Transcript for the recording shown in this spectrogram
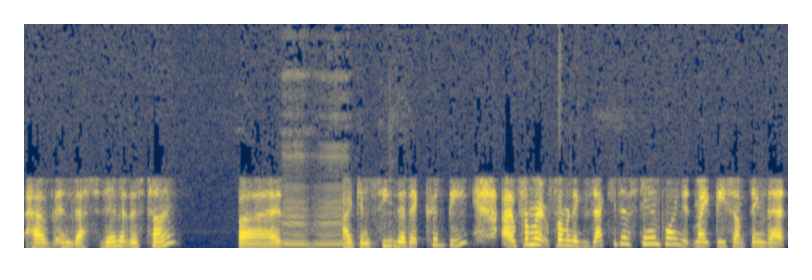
have invested in at this time but mm-hmm. I can see that it could be. Uh, from a, from an executive standpoint, it might be something that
